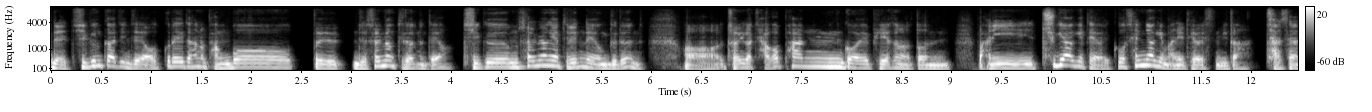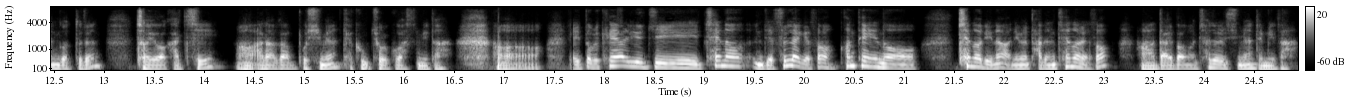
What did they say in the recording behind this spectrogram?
네, 지금까지 이제 업그레이드 하는 방법을 이제 설명드렸는데요. 지금 설명해 드린 내용들은, 어, 저희가 작업한 거에 비해서는 어떤 많이 축약이 되어 있고 생략이 많이 되어 있습니다. 자세한 것들은 저희와 같이 어, 알아가 보시면 좋을 것 같습니다. 어, AWKRUG 채널, 이제 슬랙에서 컨테이너 채널이나 아니면 다른 채널에서 어, 날방을 찾아주시면 됩니다.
